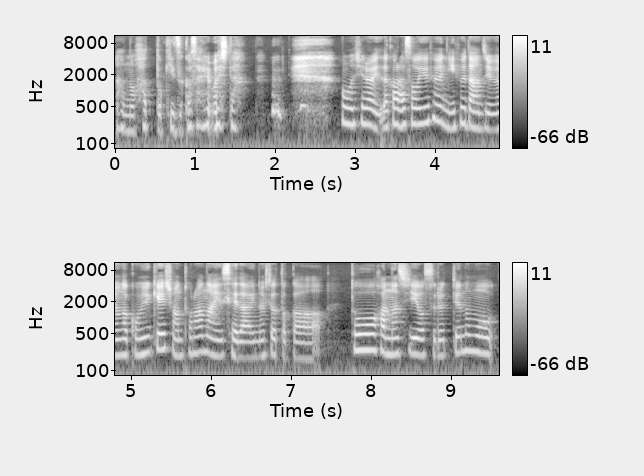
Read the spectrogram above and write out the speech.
あのハッと気づかされました。面白い。だからそういうふうに普段自分がコミュニケーション取らない世代の人とかと話をするっていうのも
